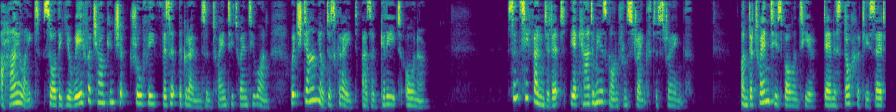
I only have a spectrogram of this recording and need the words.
A highlight saw the UEFA Championship trophy visit the grounds in 2021, which Daniel described as a great honour. Since he founded it, the Academy has gone from strength to strength. Under 20s volunteer Dennis Docherty said,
